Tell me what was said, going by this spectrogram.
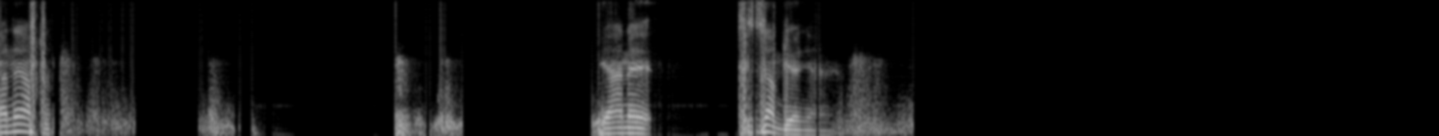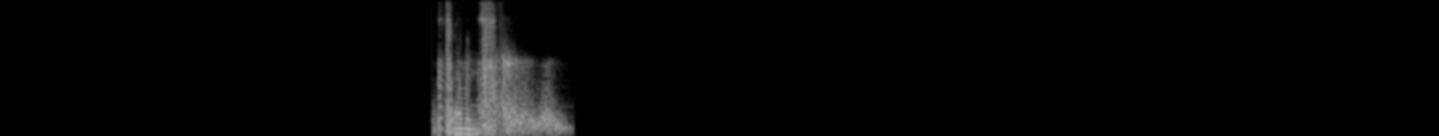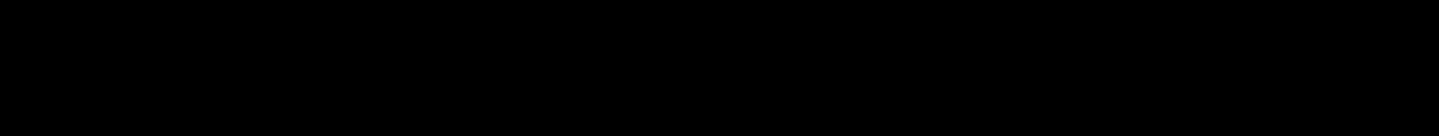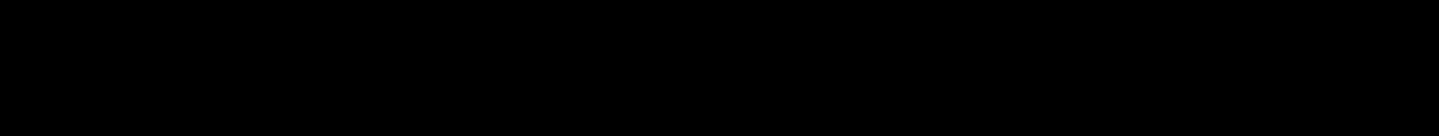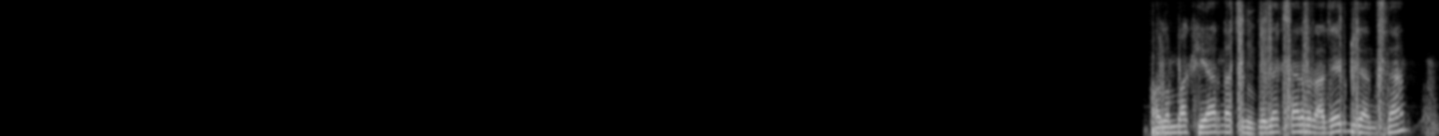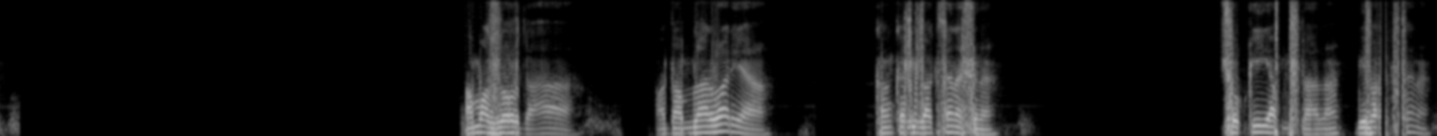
Kanka ne yaptın? Yani kızacağım diyorsun yani. Sen Oğlum bak yarın açılacak server acayip güzelmiş lan. Ama zor da ha. Adamlar var ya. Kanka bir baksana şuna. Çok iyi yapmışlar lan. Bir baksana.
